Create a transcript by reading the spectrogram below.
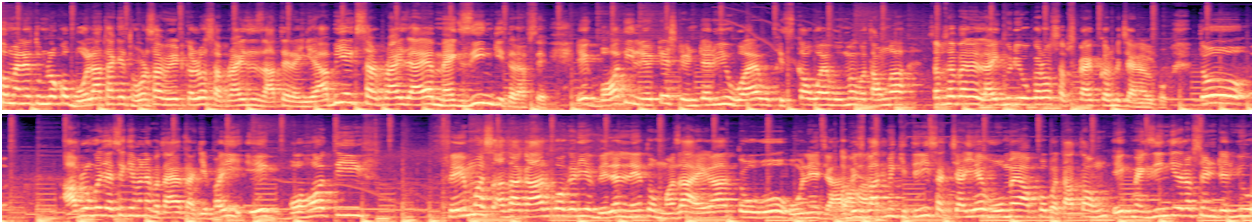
दोस्तों मैंने तुम लोग को बोला था कि थोड़ा सा वेट कर लो सरप्राइजेज आते रहेंगे। अभी एक सरप्राइज़ आया मैगजीन की तरफ़ से। एक बहुत ही लेटेस्ट इंटरव्यू हुआ है वो किसका हुआ है वो मैं बताऊँगा। सबसे पहले लाइक वीडियो करो सब्सक्राइब करो चैनल को। तो आप लोगों को जैसे कि मैंने बताया था कि भाई एक बहुत ही फ़ेमस अदाकार को अगर ये विलन ले तो मज़ा आएगा तो वो होने जा अब इस बात में कितनी सच्चाई है वो मैं आपको बताता हूँ। एक मैगजीन की तरफ़ से इंटरव्यू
